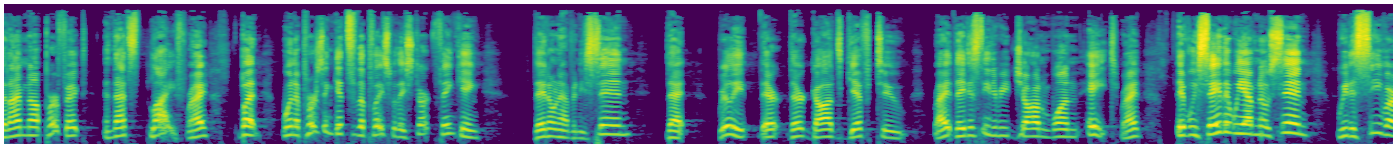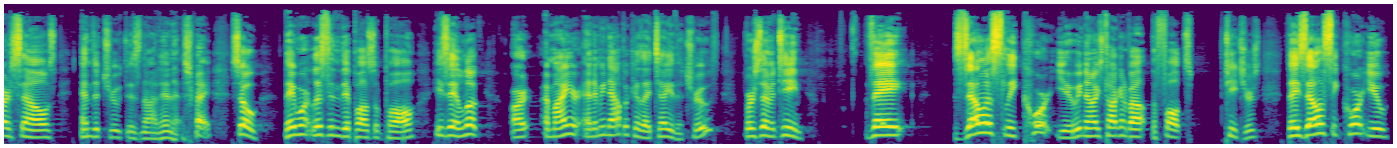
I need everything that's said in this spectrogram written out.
that I'm not perfect, and that's life, right? But when a person gets to the place where they start thinking they don't have any sin, that really they're, they're God's gift to, right? They just need to read John 1 8, right? If we say that we have no sin, we deceive ourselves, and the truth is not in us, right? So they weren't listening to the Apostle Paul. He's saying, Look, are, am I your enemy now because I tell you the truth? Verse 17, they zealously court you. Now he's talking about the false teachers. They zealously court you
